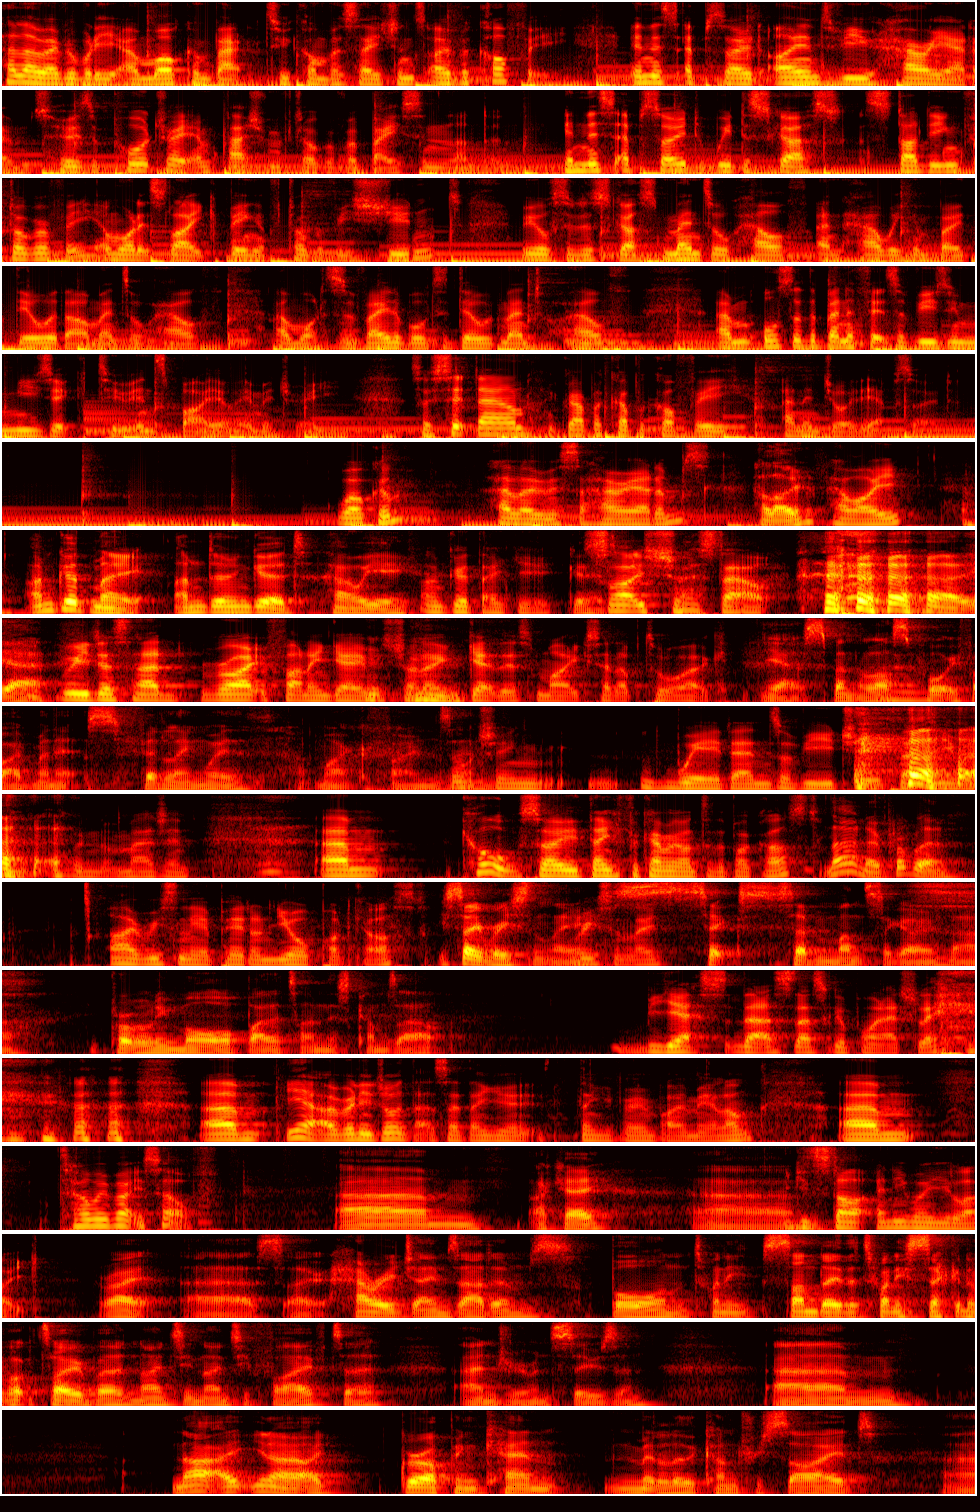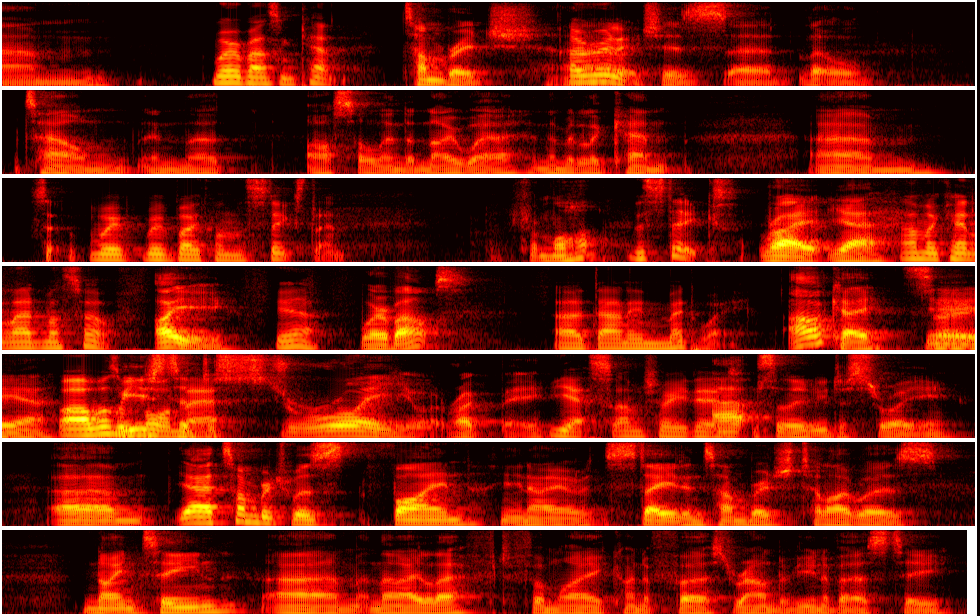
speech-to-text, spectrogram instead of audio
Hello, everybody, and welcome back to Conversations Over Coffee. In this episode, I interview Harry Adams, who is a portrait and fashion photographer based in London. In this episode, we discuss studying photography and what it's like being a photography student. We also discuss mental health and how we can both deal with our mental health and what is available to deal with mental health, and also the benefits of using music to inspire your imagery. So sit down, grab a cup of coffee, and enjoy the episode. Welcome. Hello, Mr. Harry Adams. Hello. How are you? I'm good, mate. I'm doing good. How are you? I'm good, thank you. Good. Slightly stressed out. yeah. We just had right fun and games trying to get this mic set up to work. Yeah, spent the last Um, 45 minutes fiddling with microphones. And, Watching weird ends of YouTube that you wouldn't, wouldn't imagine. Um, cool. So thank you for coming on to the podcast. no, no problem. I recently appeared on your podcast. You say recently. Recently. Six, seven months ago now. Probably more by the time this comes out. Yes, that's that's a good point actually. um, yeah, I really enjoyed that. So thank you, thank you for inviting me along. Um, tell me about yourself. Um, okay. Um, you can start anywhere you like. right. Uh, so, Harry James Adams, born 20, Sunday, the 22nd of October, 1995, to Andrew and Susan. Um, no, I, you know, I grew up in Kent, middle of the countryside. Um, Whereabouts in Kent? Tunbridge. Oh, uh, really? Which is a little town in the arsehole end of nowhere in the middle of Kent. Um, So we're we're both on the sticks then. from what? The sticks. Right, yeah. I'm a Kent lad myself. Are you? Yeah, Whereabouts? uh, down in Medway. Oh, okay. So- yeah, yeah, yeah. well, I wasn't we used born to there. destroy you at rugby. Yes, I'm sure you did. Absolutely destroy you. Um, yeah, Tunbridge was fine. You know, stayed in Tunbridge till I was 19, um, and then I left for my kind of first round of university.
